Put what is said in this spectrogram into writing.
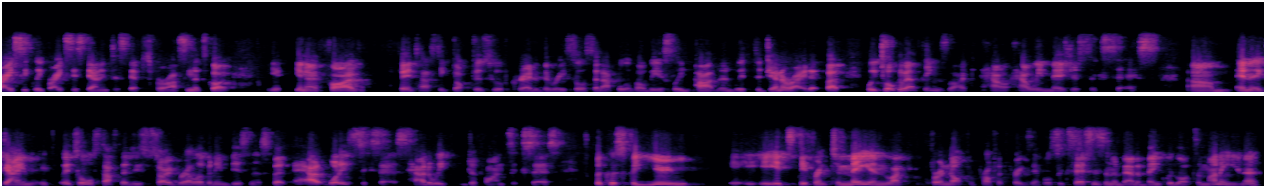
basically breaks this down into steps for us, and it's got you know five fantastic doctors who have created the resource that Apple have obviously partnered with to generate it. But we talk about things like how, how we measure success. Um, and again, it, it's all stuff that is so relevant in business. But how, what is success? How do we define success? Because for you, it's different to me. And like for a not for profit, for example, success isn't about a bank with lots of money in it.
